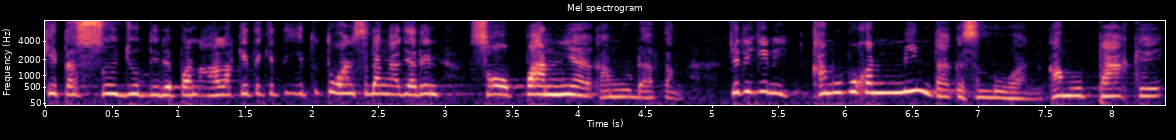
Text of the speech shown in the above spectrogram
kita sujud di depan Allah kita, kita itu Tuhan sedang ngajarin sopannya kamu datang. Jadi gini, kamu bukan minta kesembuhan, kamu pakai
